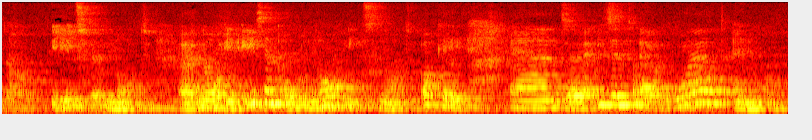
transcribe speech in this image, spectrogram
no. It It's isn't. not. Uh, no, it isn't O. No, it's not. Okay. And uh, is it a wild animal?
